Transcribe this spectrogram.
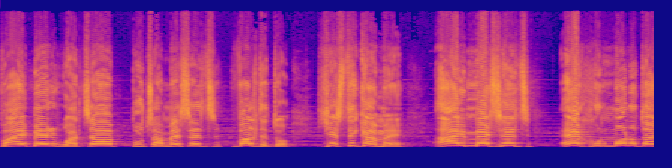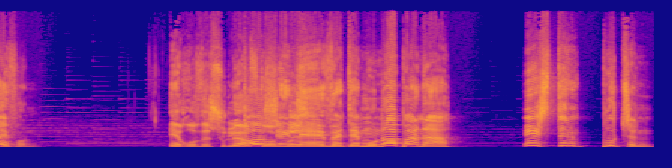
Viber, WhatsApp, πούτσα message, βάλτε το. Χαιστήκαμε. iMessage έχουν μόνο το iPhone. Εγώ δεν σου λέω Το αυτό. όμως. ζηλεύετε μου νόπανα. Είστε πούτσεν.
